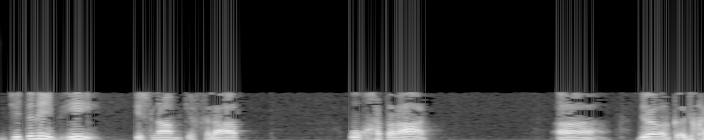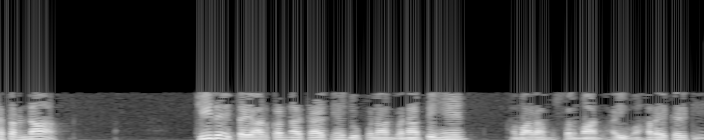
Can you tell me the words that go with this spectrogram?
جتنے بھی اسلام کے خلاف وہ خطرات خطرناک چیزیں تیار کرنا چاہتے ہیں جو پلان بناتے ہیں، ہمارا مسلمان بھائی وہاں رہ کر کے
